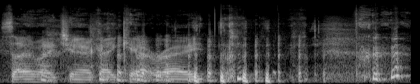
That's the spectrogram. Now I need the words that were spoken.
sign my check. I can't write.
